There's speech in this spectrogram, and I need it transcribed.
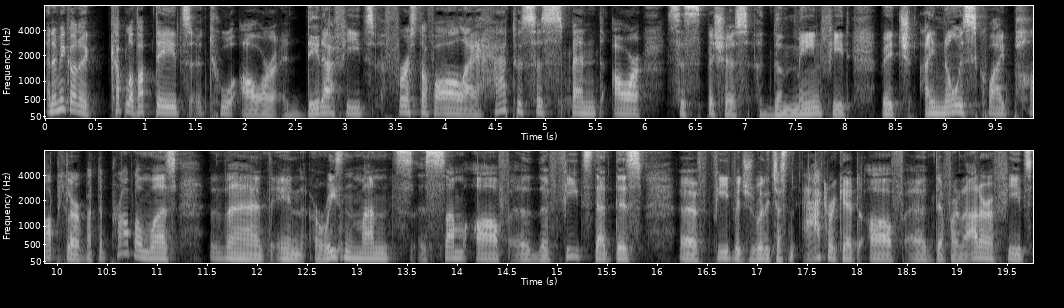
And then we got a couple of updates to our data feeds. First of all, I had to suspend our suspicious domain feed, which I know is quite popular, but the problem was that in recent months, some of the feeds that this uh, feed, which is really just an aggregate of uh, different other feeds,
